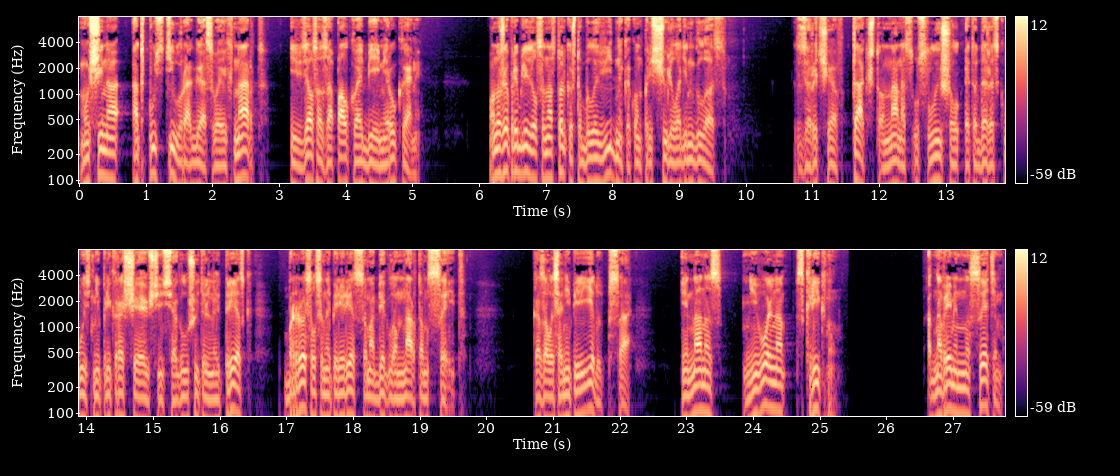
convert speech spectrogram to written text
Мужчина отпустил рога своих нарт и взялся за палку обеими руками. Он уже приблизился настолько, что было видно, как он прищурил один глаз. Зарычав так, что Нанос услышал это даже сквозь непрекращающийся оглушительный треск, бросился на перерез самобеглым нартом Сейд. Казалось, они переедут пса, и Нанос невольно вскрикнул. Одновременно с этим,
